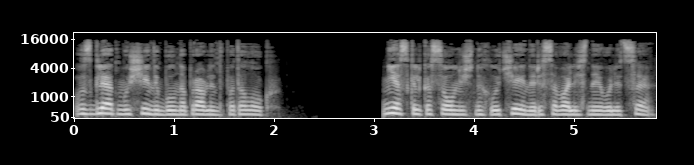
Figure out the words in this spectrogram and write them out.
Взгляд мужчины был направлен в потолок. Несколько солнечных лучей нарисовались на его лице,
